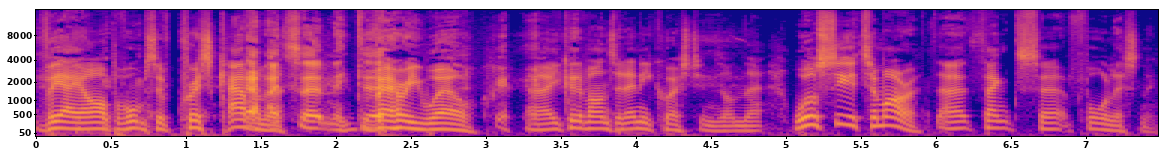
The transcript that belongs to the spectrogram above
VAR performance of Chris Kavanagh I certainly do. very well. Uh, he could have answered any questions on that. We'll see you tomorrow. Uh, thanks uh, for listening.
